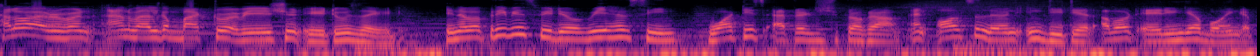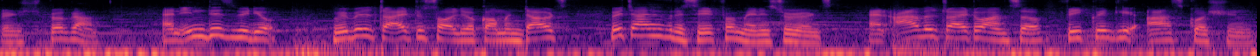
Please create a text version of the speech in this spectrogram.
Hello everyone and welcome back to Aviation A to Z. In our previous video, we have seen what is apprenticeship program and also learned in detail about Air India Boeing apprenticeship program. And in this video, we will try to solve your common doubts which I have received from many students and I will try to answer frequently asked questions.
